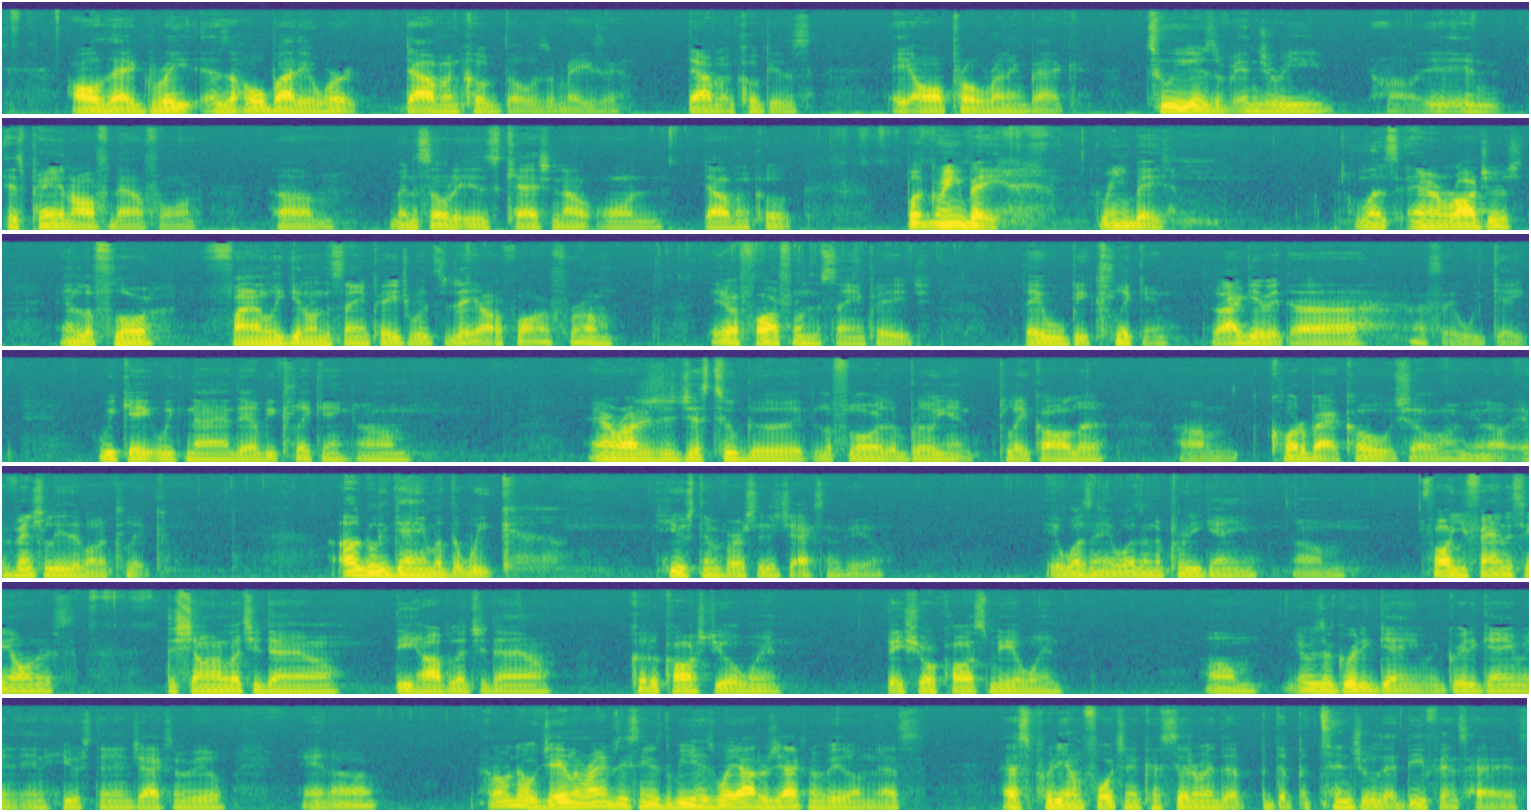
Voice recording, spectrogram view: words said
all that great as a whole body of work. Dalvin Cook though is amazing. Dalvin Cook is a All Pro running back. Two years of injury, uh, it, it's paying off now for him. Um, Minnesota is cashing out on Dalvin Cook, but Green Bay, Green Bay. Once Aaron Rodgers and LaFleur finally get on the same page, which they are far from, they are far from the same page. They will be clicking. So I give it, uh, I say week eight, week eight, week nine. They'll be clicking. Um, Aaron Rodgers is just too good. LaFleur is a brilliant play caller, um, quarterback coach. So, you know, eventually they're going to click. Ugly game of the week Houston versus Jacksonville. It wasn't it wasn't a pretty game. Um, for all you fantasy owners, Deshaun let you down. D Hop let you down. Could have cost you a win. They sure cost me a win. Um, it was a gritty game, a gritty game in, in Houston and Jacksonville, and uh, I don't know. Jalen Ramsey seems to be his way out of Jacksonville, and that's that's pretty unfortunate considering the the potential that defense has.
